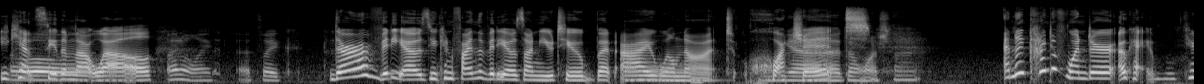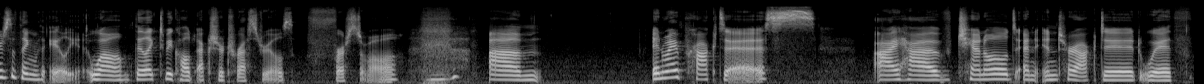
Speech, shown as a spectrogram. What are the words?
you can't see them that well. I don't like. That's like. There are videos. You can find the videos on YouTube, but I will not watch Oh. yeah, it. Don't watch that. And I kind of wonder okay, here's the thing with alien. Well, they like to be called extraterrestrials, first of all. um, in my practice, I have channeled and interacted with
